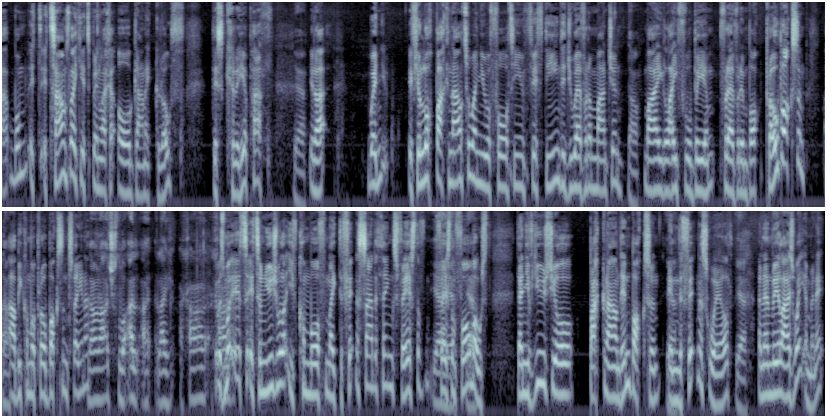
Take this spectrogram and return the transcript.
Uh, one, it, it sounds like it's been like an organic growth, this career path. Yeah. You know, when you, if you look back now to when you were 14, 15, did you ever imagine No. my life will be in, forever in bo- pro boxing? I'll become a pro boxing trainer. No, no, I just look. I, I like. I can't. I It was, can't- it's, it's unusual that you've come more from like the fitness side of things first, of, Yeah, first yeah, and foremost. Then you've used your background in boxing in the fitness world, Yeah. and then realise, wait a minute,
